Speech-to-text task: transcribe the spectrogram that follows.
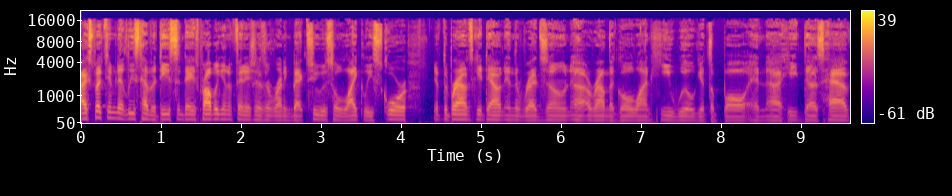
I expect him to at least have a decent day. He's probably going to finish as a running back too, so likely score. If the Browns get down in the red zone uh, around the goal line, he will get the ball, and uh, he does have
